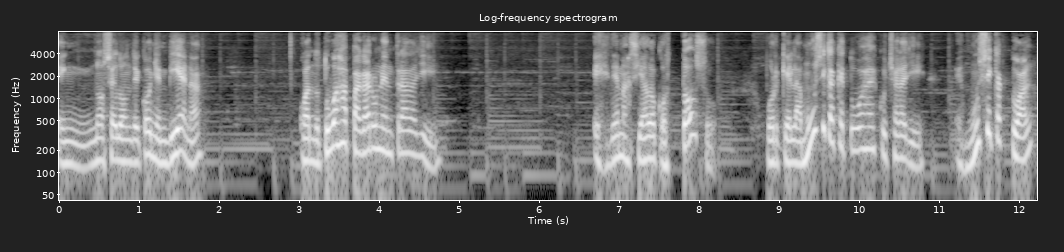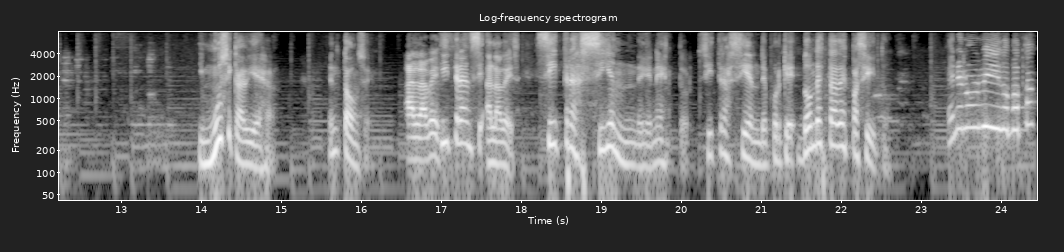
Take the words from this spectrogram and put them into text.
en no sé dónde coño, en Viena, cuando tú vas a pagar una entrada allí, es demasiado costoso, porque la música que tú vas a escuchar allí es música actual y música vieja. Entonces, A la vez. sí trans- a la vez, sí trasciende, Néstor, sí trasciende, porque ¿dónde está despacito? En el olvido, papá.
